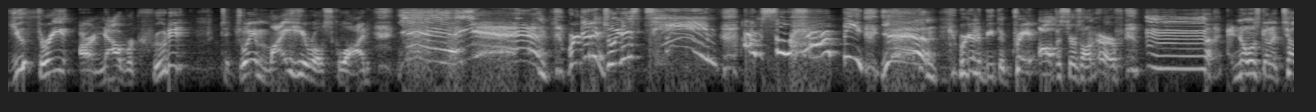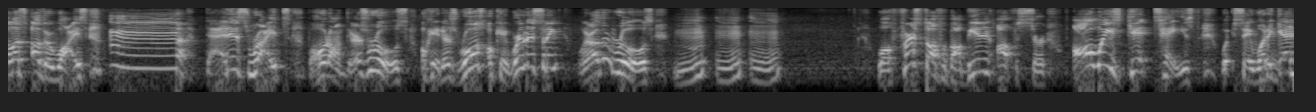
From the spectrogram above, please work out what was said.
you three are now recruited to join my hero squad. Yeah, yeah! We're gonna join his team! I'm so happy! Yeah! We're gonna be the great officers on Earth. Mmm, and no one's gonna tell us otherwise. Mmm, that is right. But hold on, there's rules. Okay, there's rules. Okay, we're listening. What are the rules? Mmm, mmm, mmm. Well, first off, about being an officer, always get tased. Wait, say what again?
